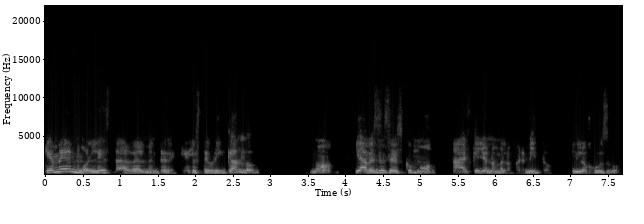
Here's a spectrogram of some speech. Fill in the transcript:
¿qué me molesta realmente de que él esté brincando? ¿No? Y a veces es como, ah, es que yo no me lo permito y lo juzgo.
